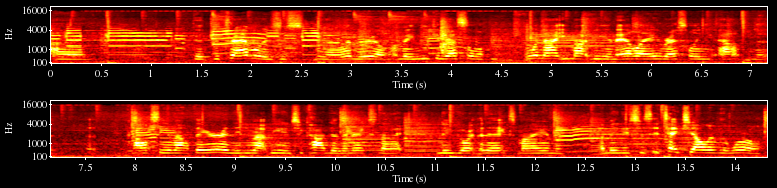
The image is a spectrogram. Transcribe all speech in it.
Um, the, the travel is just, you know, unreal. I mean, you can wrestle one night. You might be in LA wrestling out in the uh, Coliseum out there, and then you might be in Chicago the next night, New York the next, Miami. I mean, it's just, it takes you all over the world.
